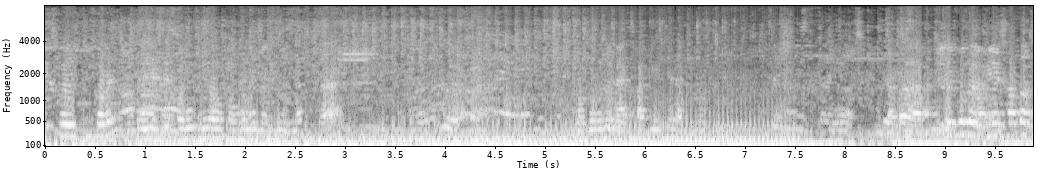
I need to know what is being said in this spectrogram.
এক্সপায়ারি কি করে? এসে নিয়ম কতগুলো হ্যাঁ? কতগুলো ব্যাগ পাঠিয়েছে এটা মেয়ে সাতাশ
